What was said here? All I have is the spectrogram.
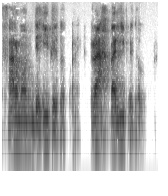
فرماندهی پیدا کنه رهبری پیدا کنه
